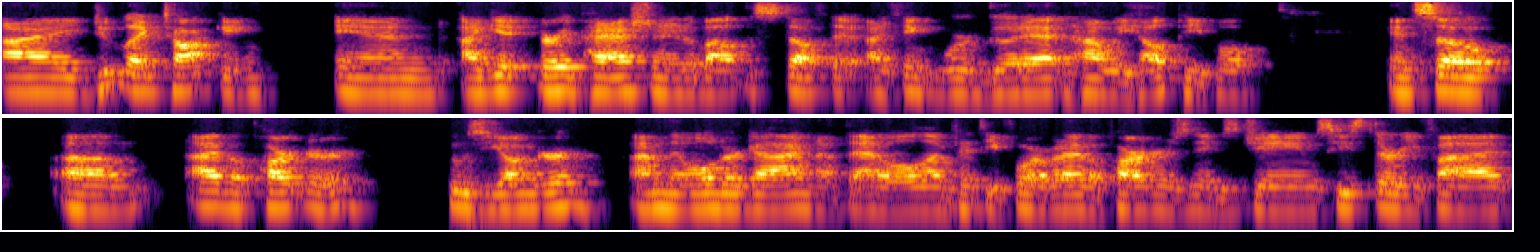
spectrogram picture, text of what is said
I do like talking, and I get very passionate about the stuff that I think we're good at and how we help people. And so um, I have a partner who's younger. I'm the older guy. I'm not that old. I'm 54, but I have a partner. His name's James. He's 35,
